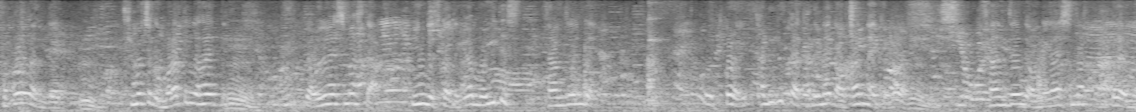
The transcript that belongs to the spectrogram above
心なんで、気持ちよくもらってくださいって、でお願いしました、いいんですかって、いやもういいです、3000円で。これ足りるか足りないか分かんないけど、3000円でお願いします。これも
